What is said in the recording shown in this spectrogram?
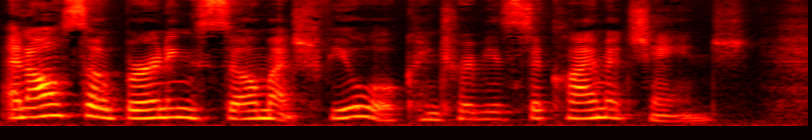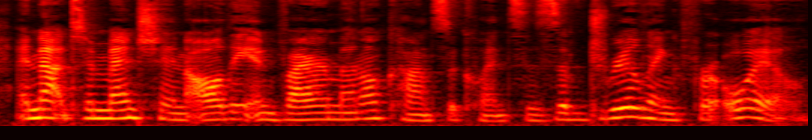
And also, burning so much fuel contributes to climate change, and not to mention all the environmental consequences of drilling for oil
